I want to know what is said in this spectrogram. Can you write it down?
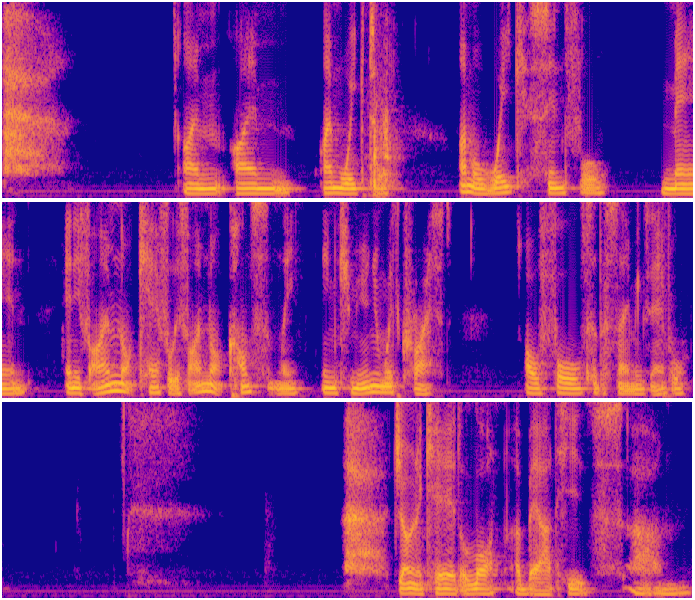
I'm I'm I'm weak too. I'm a weak, sinful man. And if I'm not careful, if I'm not constantly in communion with Christ, I'll fall to the same example. Jonah cared a lot about his um,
